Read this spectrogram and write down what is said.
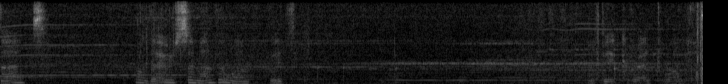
That. Oh, there's another one with a big red one.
